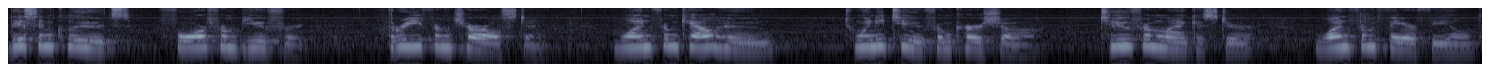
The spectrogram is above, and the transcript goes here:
This includes four from Beaufort, three from Charleston, one from Calhoun, 22 from Kershaw, two from Lancaster, one from Fairfield,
